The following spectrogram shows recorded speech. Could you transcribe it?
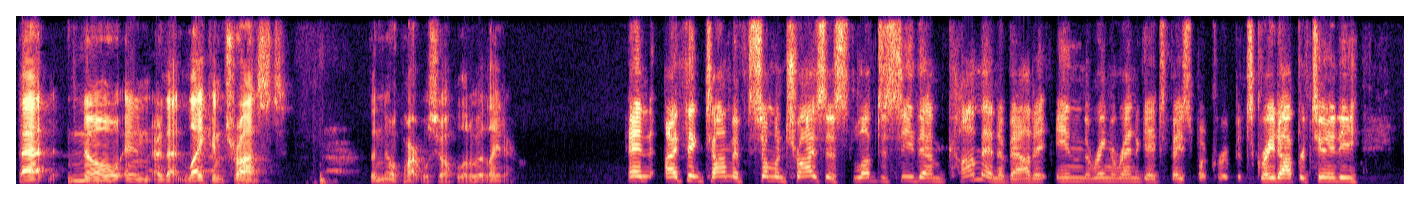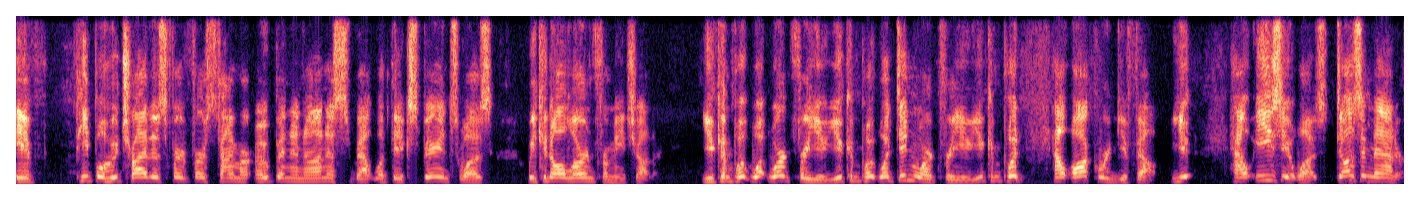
that know and or that like and trust. The no part will show up a little bit later. And i think tom if someone tries this love to see them comment about it in the ring of renegades facebook group. It's a great opportunity. If people who try this for the first time are open and honest about what the experience was we can all learn from each other you can put what worked for you you can put what didn't work for you you can put how awkward you felt you how easy it was. Doesn't matter.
